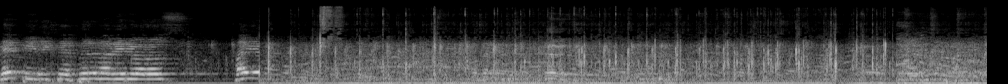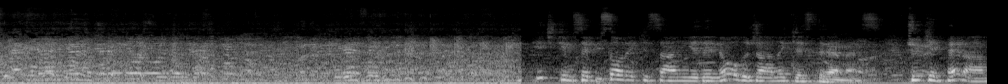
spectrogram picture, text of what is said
hep birlikte fırına veriyoruz. Hayır. Evet. Hiç kimse bir sonraki saniyede ne olacağını kestiremez. Çünkü her an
